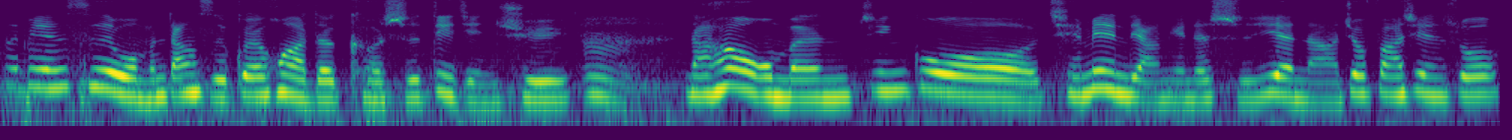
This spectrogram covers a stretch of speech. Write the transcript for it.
这边是我们当时规划的可食地景区，嗯，然后我们经过前面两年的实验呢、啊，就发现说，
